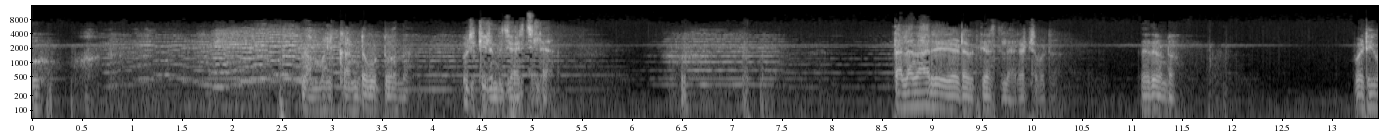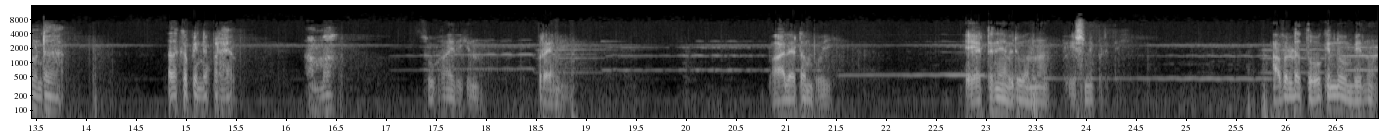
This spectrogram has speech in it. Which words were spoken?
അപ്പോ? നമ്മൾ കണ്ടുമുട്ടുമെന്ന് ഒരിക്കലും വിചാരിച്ചില്ല. തലനാരിഴയുടെ വ്യത്യാസത്തില രക്ഷപ്പെട്ടത്. ഇതുണ്ടോ? വെടി വെടികൊണ്ടതാ. അതൊക്കെ പിന്നെ പറയാം. അമ്മ? സുഖമായിരിക്കുന്നു. പ്രേമം പാലേട്ടം പോയി. ഏട്ടനെ അവർ വന്ന് ഭീഷണിപ്പെടുത്തി. അവരുടെ തോക്കിന്റെ മുമ്പിൽ നിന്ന്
